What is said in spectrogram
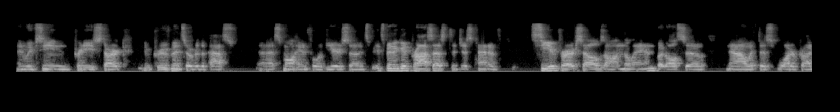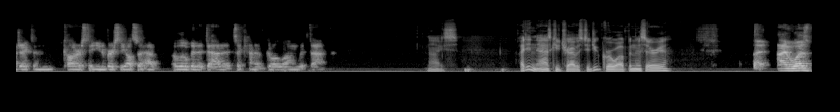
and we've seen pretty stark improvements over the past a small handful of years. So it's it's been a good process to just kind of see it for ourselves on the land, but also now with this water project and Colorado State University also have a little bit of data to kind of go along with that. Nice. I didn't ask you, Travis. Did you grow up in this area? I, I was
